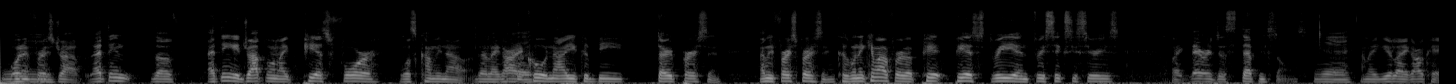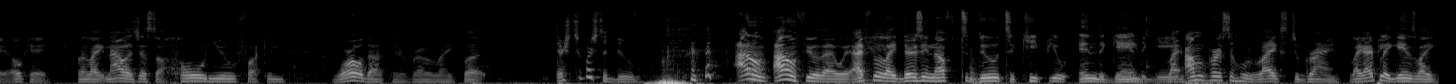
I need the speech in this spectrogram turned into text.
when it Mm. first dropped. I think the I think it dropped when like PS4 was coming out. They're like, all right, Okay. cool. Now you could be third person. I mean first person because when it came out for the P- PS3 and 360 series, like they were just stepping stones. yeah. And like you're like, okay, okay, but like now it's just a whole new fucking world out there, bro. Like, but There's too much to do. I don't I don't feel that way. I feel like there's enough to do to keep you in the game. In the game. Like I'm a person who likes to grind. Like I play games like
